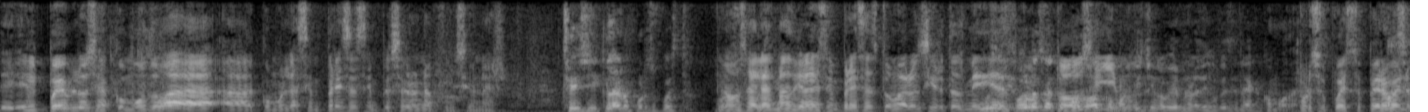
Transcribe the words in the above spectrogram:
el pueblo se acomodó a, a como las empresas empezaron a funcionar, Sí, sí, claro, por supuesto. por ¿no? O sea, las más grandes empresas tomaron ciertas Pues medidas el y pueblo se acomodó como el pinche gobierno le dijo que se tenía que acomodar. Por supuesto, pero bueno.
